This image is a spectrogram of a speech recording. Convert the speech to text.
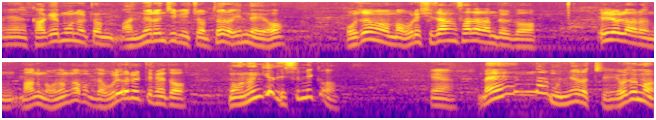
예, 가게 문을 좀 안 열은 집이 좀 들어 있네요. 요즘은 막 우리 시장 사람들도 일요일 날은 막 노는가 봅니다. 우리 어릴 때에도 노는 게 어디 있습니까? 예, 맨날 문 열었지. 요즘은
